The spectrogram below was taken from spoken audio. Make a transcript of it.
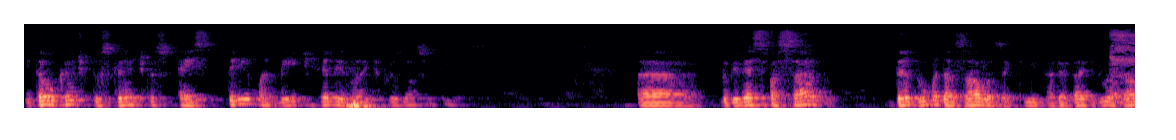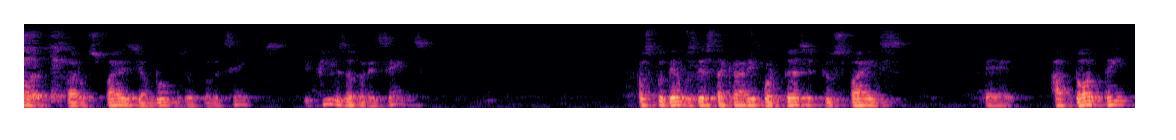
Então, o Cântico dos Cânticos é extremamente relevante para os nossos dias. Ah, no bimestre passado, dando uma das aulas aqui, na verdade, duas aulas para os pais de alunos adolescentes, de filhos adolescentes, nós podemos destacar a importância de que os pais é, adotem,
